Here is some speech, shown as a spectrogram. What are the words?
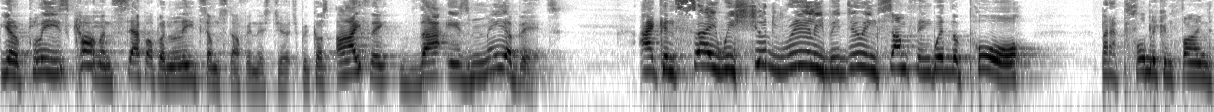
know, please come and step up and lead some stuff in this church because I think that is me a bit. I can say we should really be doing something with the poor, but I probably can find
